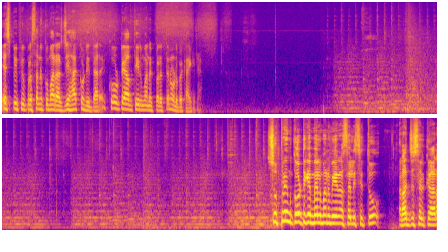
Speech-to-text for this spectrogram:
ಎಸ್ ಪಿ ಪಿ ಪ್ರಸನ್ನಕುಮಾರ್ ಅರ್ಜಿ ಹಾಕ್ಕೊಂಡಿದ್ದಾರೆ. ಕೋರ್ಟ್ ಯಾವ ತೀರ್ಮಾನಕ್ಕೆ ಬರುತ್ತೆ ನೋಡಬೇಕಾಗಿದೆ. ಸುಪ್ರೀಂ ಕೋರ್ಟ್ಗೆ ಮೇಲ್ಮನವಿಯನ್ನು ಸಲ್ಲಿಸಿತ್ತು ರಾಜ್ಯ ಸರ್ಕಾರ.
